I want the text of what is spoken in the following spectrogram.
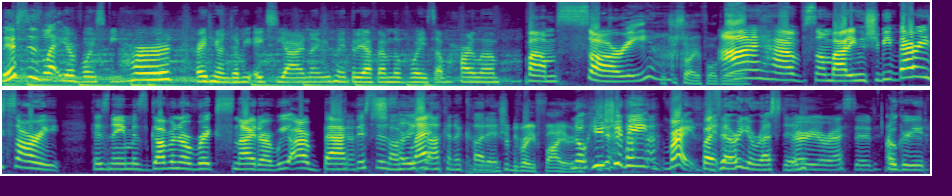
This is Let Your Voice Be Heard right here on WHCR 90.3 FM, the voice of Harlem. I'm sorry. What you sorry for, girl? I have somebody who should be very sorry. His name is Governor Rick Snyder. We are back. This is Sorry's Let. not going to cut you it. should be very fired. no, he should be right, but Very arrested. Very arrested. Agreed.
